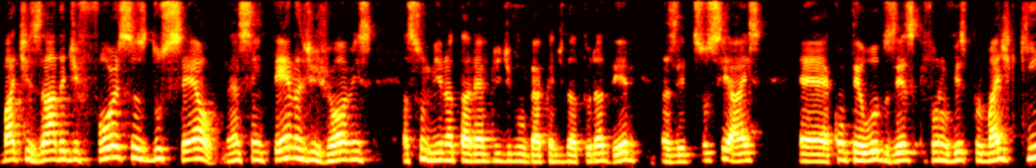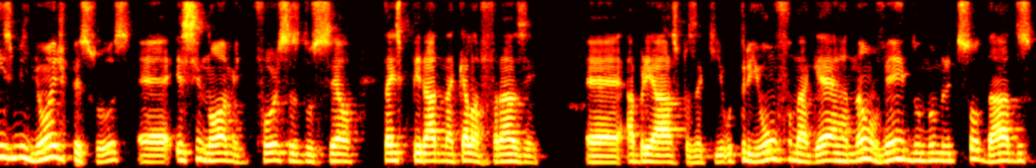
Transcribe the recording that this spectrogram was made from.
batizada de Forças do Céu, né? Centenas de jovens assumiram a tarefa de divulgar a candidatura dele nas redes sociais é, conteúdos esses que foram vistos por mais de 15 milhões de pessoas. É, esse nome, Forças do Céu, está inspirado naquela frase, é, abre aspas aqui, o triunfo na guerra não vem do número de soldados,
